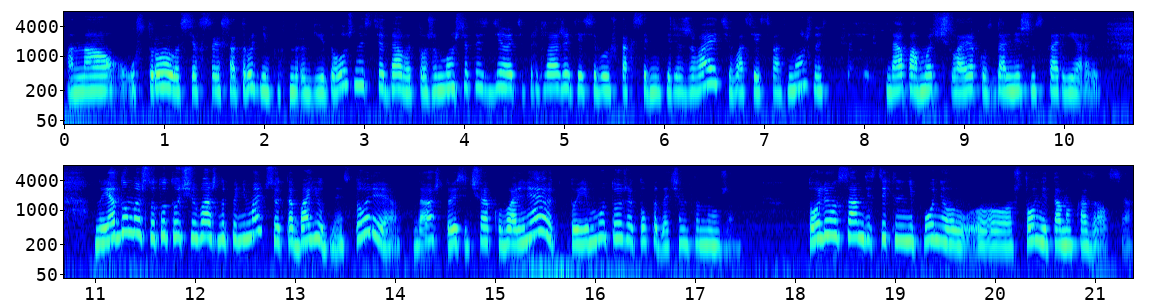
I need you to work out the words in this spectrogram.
она устроила всех своих сотрудников на другие должности. Да, вы тоже можете это сделать и предложить, если вы уж так сильно переживаете, у вас есть возможность да, помочь человеку с дальнейшим с карьерой. Но я думаю, что тут очень важно понимать, что это обоюдная история, да, что если человек увольняют, то ему тоже опыт зачем-то нужен. То ли он сам действительно не понял, э, что он не там оказался,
